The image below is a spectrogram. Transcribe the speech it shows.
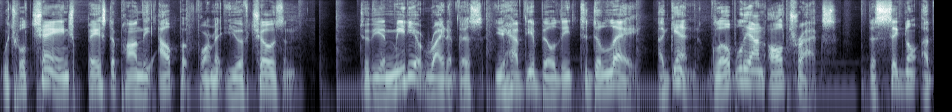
which will change based upon the output format you have chosen. To the immediate right of this, you have the ability to delay, again, globally on all tracks, the signal of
